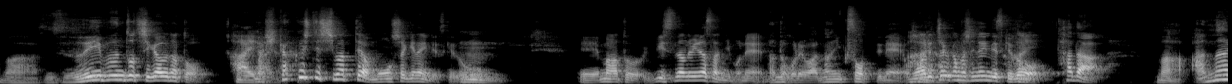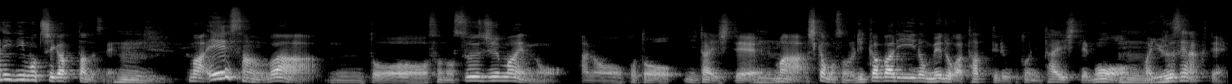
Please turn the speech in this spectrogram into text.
まあ、随分と違うなと。まあ、はいはい。比較してしまっては申し訳ないんですけど、うん。えーまあ、あと、リスナーの皆さんにもね、なんだこれは何クソってね、思われちゃうかもしれないんですけど、はいはいただ、まあ、あまりにも違ったんですね。うん。まあ、A さんは、うんと、その数十万円の、あの、ことに対して、うん。まあ、しかもそのリカバリーの目処が立っていることに対しても、うん。まあ、許せなくて、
